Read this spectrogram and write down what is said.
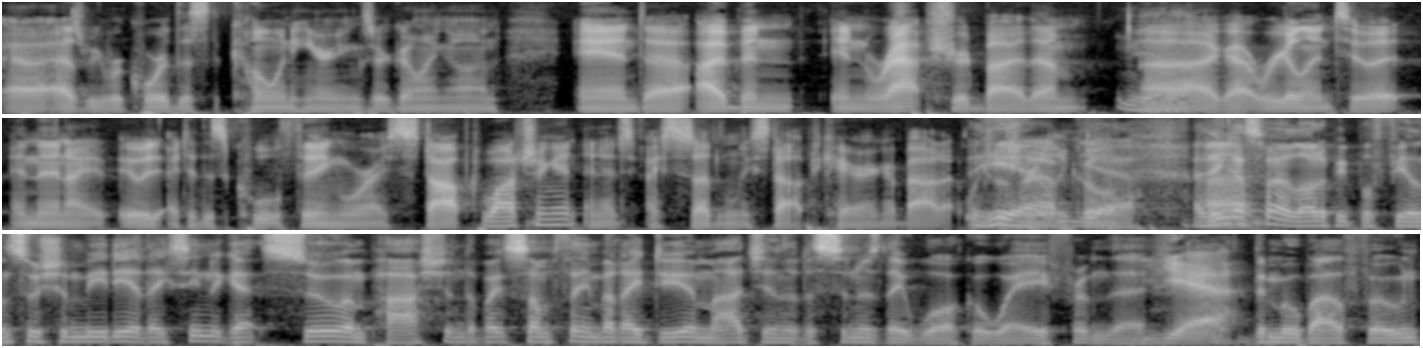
uh, as we record this, the Cohen hearings are going on, and uh, I've been enraptured by them. Uh, I got real into it, and then I it was, I did this cool thing where I stopped watching it, and it's, I suddenly stopped caring about it, which was really cool. yeah. I think that's Um, how a lot of people feel on social media. They seem to get so impassioned about something, but I do imagine that as soon as they walk away from the Yeah. the mobile phone,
